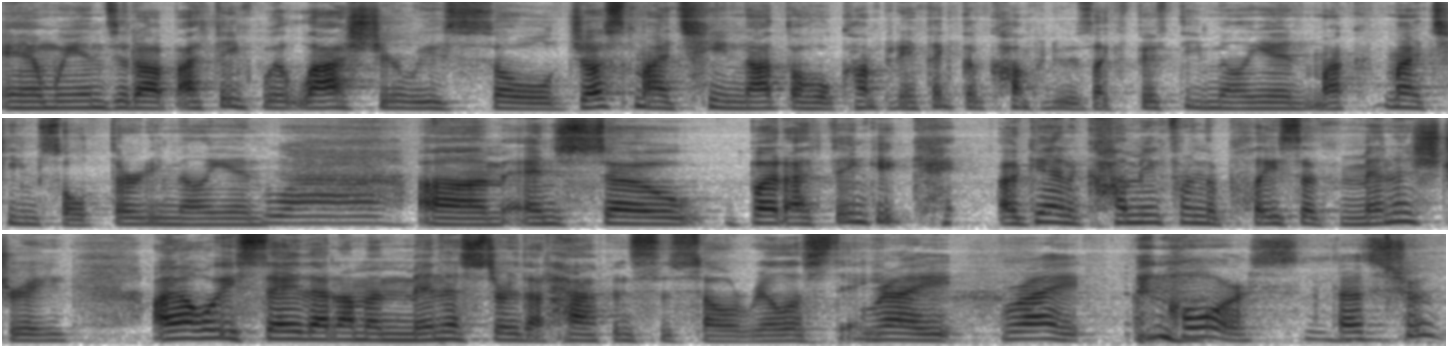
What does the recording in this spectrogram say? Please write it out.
And we ended up, I think with, last year we sold just my team, not the whole company. I think the company was like 50 million. My, my team sold 30 million. Wow. Um, and so, but I think it, again, coming from the place of ministry, I always say that I'm a minister that happens to sell real estate. Right, right. Of course. That's true.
